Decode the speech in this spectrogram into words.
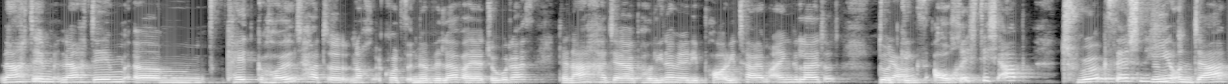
Nachdem, nachdem ähm, Kate geheult hatte, noch kurz in der Villa, weil ja Jogo da ist, danach hat ja Paulina wieder die Partytime eingeleitet. Dort Ja. ging's auch richtig ab. Twerk-Session hier und da.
